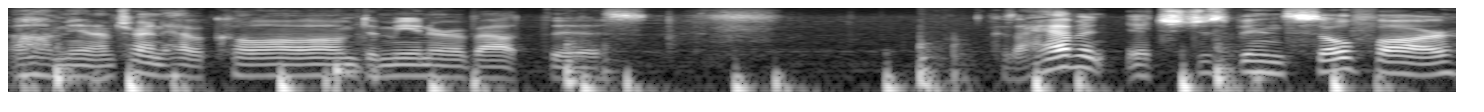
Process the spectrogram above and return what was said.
Oh man, I'm trying to have a calm demeanor about this. Because I haven't, it's just been so far,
